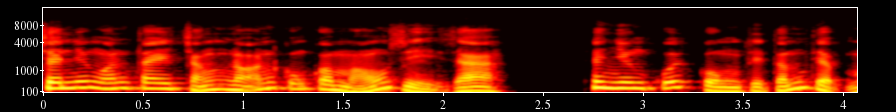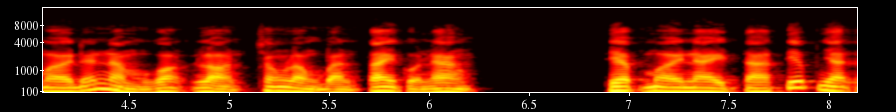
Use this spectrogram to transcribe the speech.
Trên những ngón tay trắng nõn cũng có máu rỉ ra. Thế nhưng cuối cùng thì tấm thiệp mời đã nằm gọn lọn trong lòng bàn tay của nàng. Thiệp mời này ta tiếp nhận.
